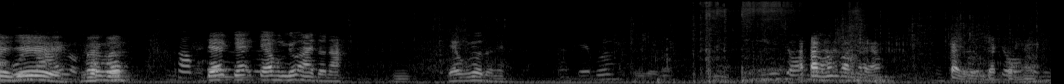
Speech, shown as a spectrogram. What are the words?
ยเย่เย่เบิ่งเบิ่งขอบแกะแกะแกะมึงดูไอ้ายตัวนะอืมแกะมึงดูตัวนี้แกเบิ่งนี่เลยเนาะมีช้ออะนตั้งลงก่อนเลยครับไก่เบิ่งจักกล่องให้โอ้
